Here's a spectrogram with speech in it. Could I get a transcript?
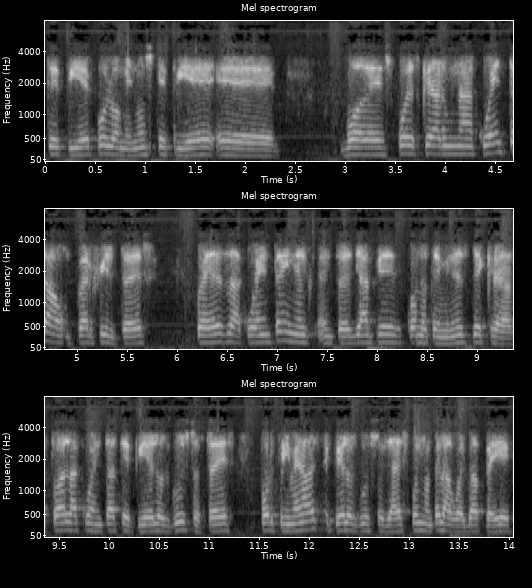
te pide por lo menos, te pide, eh, puedes crear una cuenta o un perfil, entonces puedes la cuenta y en el- entonces ya empie- cuando termines de crear toda la cuenta te pide los gustos, entonces por primera vez te pide los gustos, ya después no te la vuelve a pedir,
